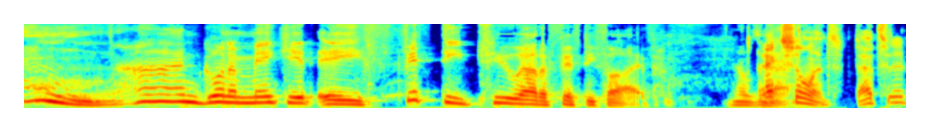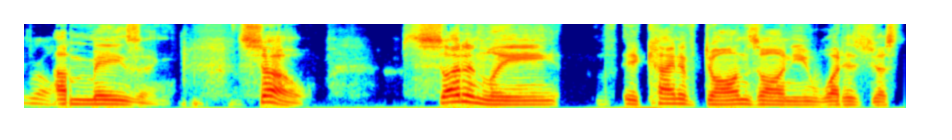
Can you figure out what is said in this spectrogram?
Mm, I'm going to make it a 52 out of 55. How's that? Excellent. That's Good roll. amazing. So suddenly it kind of dawns on you what has just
